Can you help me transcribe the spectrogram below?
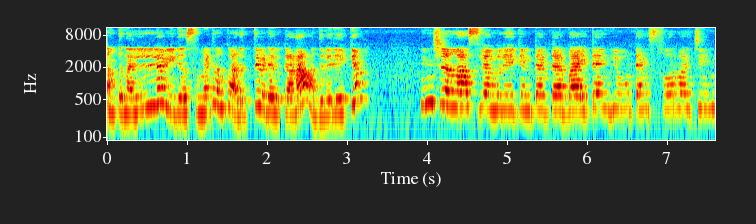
നമുക്ക് നല്ല വീഡിയോസുമായിട്ട് നമുക്ക് അടുത്ത വീഡിയോയിൽ കാണാം. അതുവരേക്കും ഇൻഷാല്ലാ അസ്ലാം വലൈക്കും ടാറ്റ. Bye. Thank you thanks for watching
